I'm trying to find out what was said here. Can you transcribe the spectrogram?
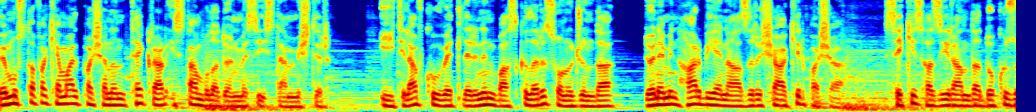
ve Mustafa Kemal Paşa'nın tekrar İstanbul'a dönmesi istenmiştir. İtilaf kuvvetlerinin baskıları sonucunda dönemin Harbiye Nazırı Şakir Paşa, 8 Haziran'da 9.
